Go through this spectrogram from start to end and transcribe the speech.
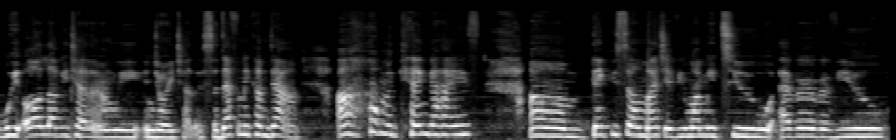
we all love each other and we enjoy each other so definitely come down. Um again guys um thank you so much. If you want me to ever review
